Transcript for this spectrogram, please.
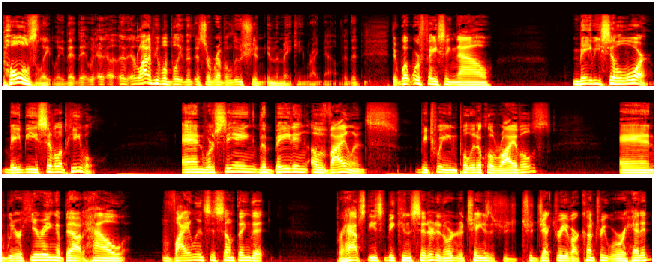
polls lately, that, that uh, a lot of people believe that there's a revolution in the making right now. That, that, that what we're facing now, maybe civil war, maybe civil upheaval, and we're seeing the baiting of violence between political rivals. And we're hearing about how violence is something that perhaps needs to be considered in order to change the tra- trajectory of our country where we're headed.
